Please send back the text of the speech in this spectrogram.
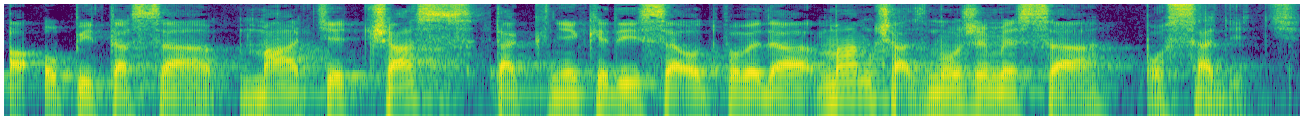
a opýta sa, máte čas, tak niekedy sa odpovedá, mám čas, môžeme sa posadiť.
